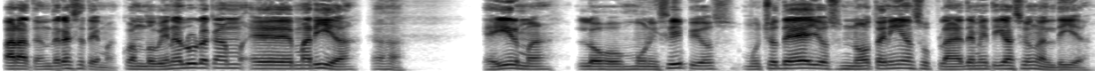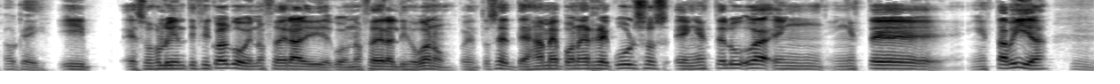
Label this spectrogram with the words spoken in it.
para atender ese tema. Cuando viene el huracán eh, María Ajá. e Irma, los municipios, muchos de ellos no tenían sus planes de mitigación al día. Ok. Y eso lo identificó el gobierno federal y el gobierno federal dijo, bueno, pues entonces déjame poner recursos en este lugar, en, en este, en esta vía Mm.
